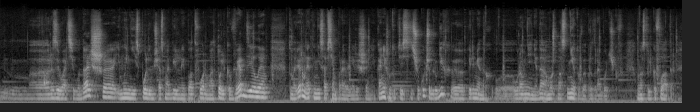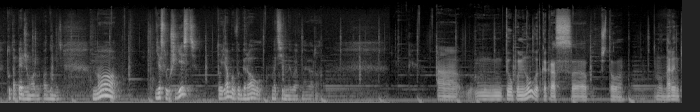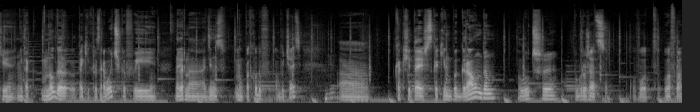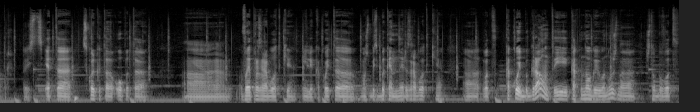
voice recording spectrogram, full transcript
а, развивать его дальше, и мы не используем сейчас мобильные платформы, а только веб делаем, то, наверное, это не совсем правильное решение. Конечно, тут есть еще куча других э, переменных э, уравнений, да, может, у нас нету веб-разработчиков, у нас только Flutter. Тут, опять же, можно подумать. Но если уж есть, то я бы выбирал нативный веб, наверное. А, ты упомянул вот как раз, э, что ну, на рынке не так много таких разработчиков, и, наверное, один из ну, подходов обучать. А, как считаешь, с каким бэкграундом лучше погружаться вот, во Flutter? То есть это сколько-то опыта а, веб-разработки или какой-то, может быть, бэкэндной разработки, а, вот какой бэкграунд и как много его нужно, чтобы вот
